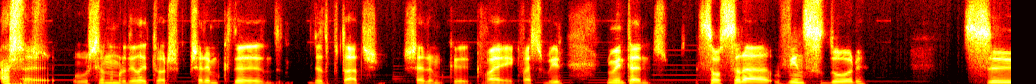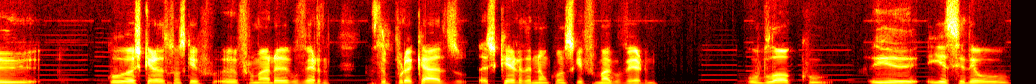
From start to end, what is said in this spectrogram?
Achas? o seu número de eleitores. Cheira-me que de, de- de deputados, cheira-me que, que vai, que vai subir. No entanto, só será vencedor se a esquerda conseguir eh, formar eh, governo. Se por acaso a esquerda não conseguir formar governo, o Bloco e, e a CDU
